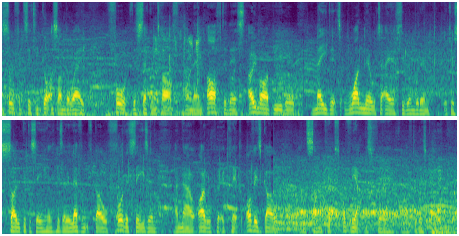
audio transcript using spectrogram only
Salford City got us underway for the second half. And then after this, Omar Bugiel made it 1 0 to AFC Wimbledon, which was so good to see his 11th goal for the season. And now I will put a clip of his goal and some clips of the atmosphere after this goal.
